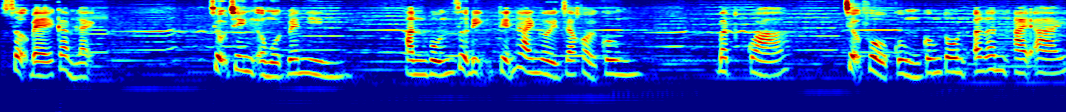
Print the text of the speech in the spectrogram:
sợ bé cảm lạnh. Triệu Trinh ở một bên nhìn, hắn vốn dự định tiễn hai người ra khỏi cung. Bật quá, triệu phổ cùng công tôn ân ân ái ái,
